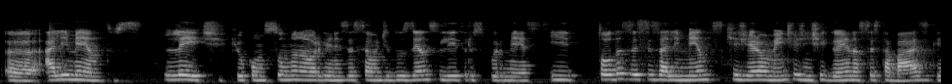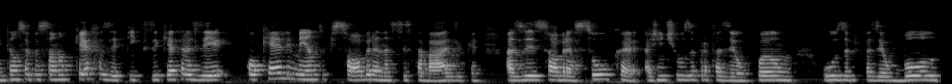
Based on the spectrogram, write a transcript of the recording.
uh, alimentos, leite, que o consumo na organização é de 200 litros por mês, e todos esses alimentos que geralmente a gente ganha na cesta básica. Então, se a pessoa não quer fazer Pix e quer trazer qualquer alimento que sobra na cesta básica, às vezes sobra açúcar, a gente usa para fazer o pão, usa para fazer o bolo.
